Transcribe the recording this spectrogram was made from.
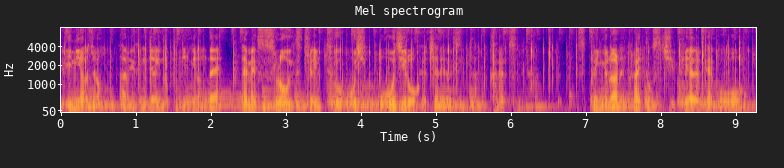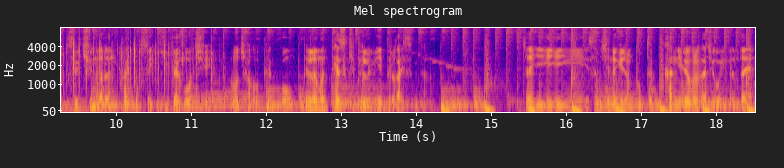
리니어죠. 압이 굉장히 높은 리니어인데 MX 슬로우 익스트림 2 55G로 교체되어 있습니다. 가볍습니다. 스프링 윤활은 크라이톡스 GPL 105, 스위치 윤활은 크라이톡스 205G로 작업했고 필름은 데스키 필름이 들어가 있습니다. 자, 이 삼신흑이 좀 독특한 이력을 가지고 있는데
